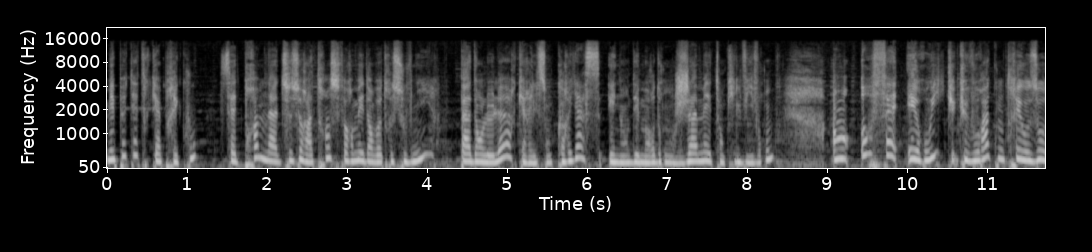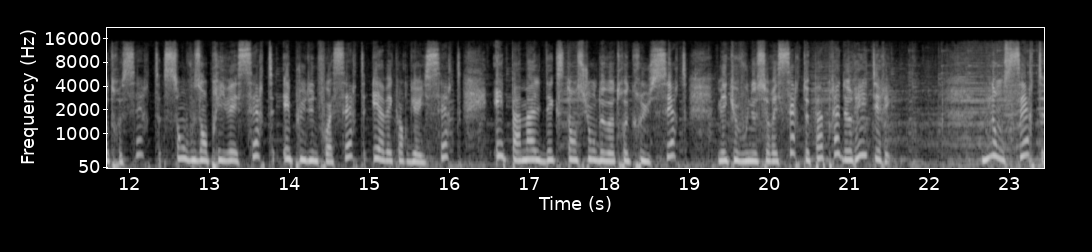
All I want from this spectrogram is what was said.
mais peut-être qu'après coup, cette promenade se sera transformée dans votre souvenir, pas dans le leur car ils sont coriaces et n'en démordront jamais tant qu'ils vivront, en hauts faits héroïques que vous raconterez aux autres certes, sans vous en priver certes, et plus d'une fois certes, et avec orgueil certes, et pas mal d'extensions de votre cru certes, mais que vous ne serez certes pas prêt de réitérer. Non, certes,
